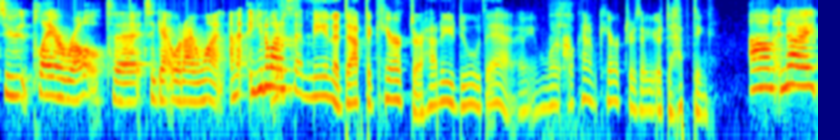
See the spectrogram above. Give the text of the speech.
to play a role to to get what I want. And you know What what? does that mean? Adopt a character? How do you do that? I mean, what, what kind of characters are you adopting? Um, no,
